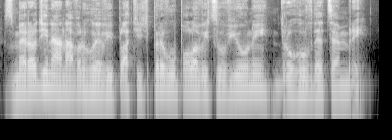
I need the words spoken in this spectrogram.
Sme rodina navrhuje vyplatiť prvú polovicu v júni, druhú v decembri.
